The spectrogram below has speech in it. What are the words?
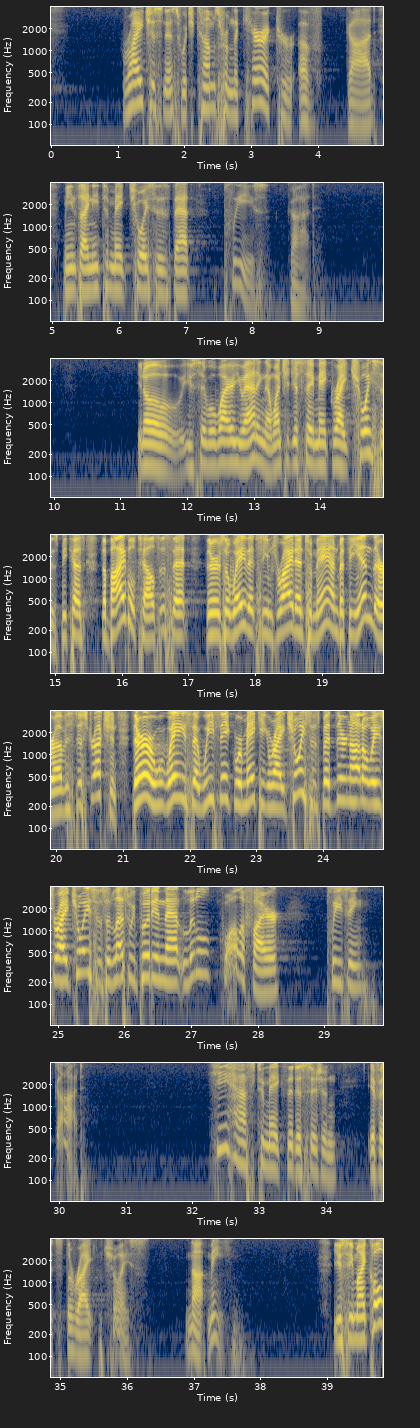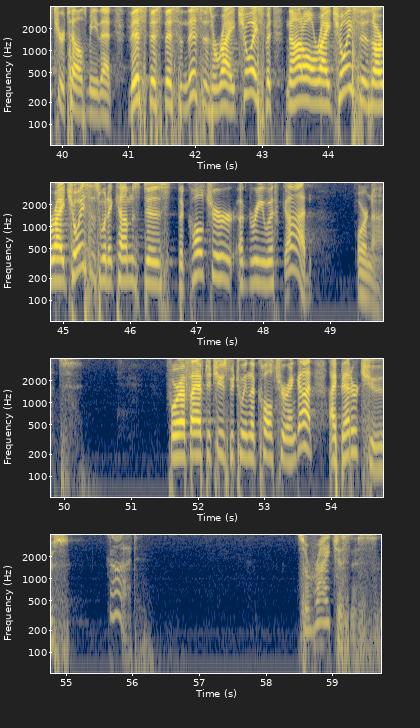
righteousness, which comes from the character of God, means I need to make choices that please God. You know, you say, well, why are you adding that? Why don't you just say make right choices? Because the Bible tells us that there's a way that seems right unto man, but the end thereof is destruction. There are ways that we think we're making right choices, but they're not always right choices unless we put in that little qualifier pleasing God. He has to make the decision if it's the right choice, not me. You see, my culture tells me that this, this, this, and this is a right choice, but not all right choices are right choices when it comes does the culture agree with God or not? For if I have to choose between the culture and God, I better choose God. So, righteousness.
